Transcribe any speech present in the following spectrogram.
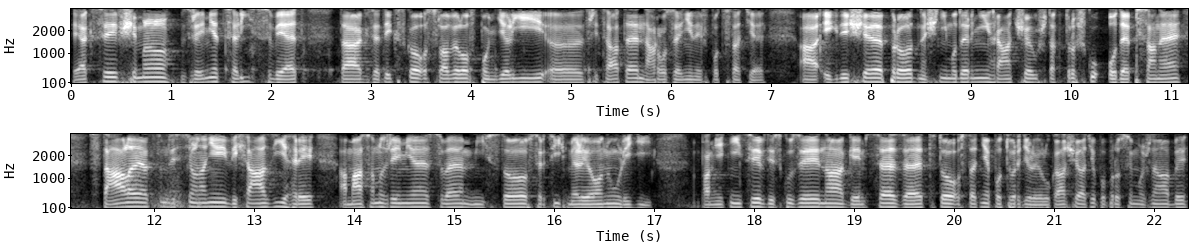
Jak si všiml zřejmě celý svět, tak ZX oslavilo v pondělí eh, 30. narozeniny v podstatě. A i když je pro dnešní moderní hráče už tak trošku odepsané, stále, jak jsem zjistil, na něj vychází hry a má samozřejmě své místo v srdcích milionů lidí. Pamětníci v diskuzi na Games.cz to ostatně potvrdili. Lukáši, já tě poprosím možná, aby,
